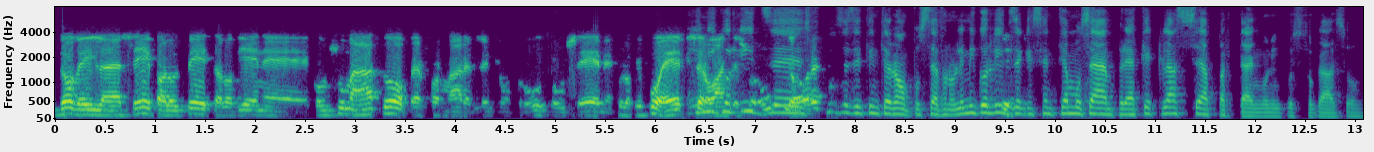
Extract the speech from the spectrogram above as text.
dove il sepalo, il petalo viene consumato per formare ad esempio un frutto, un seme, quello che può essere. Le micorrizze, scusa se ti interrompo Stefano, le micorrizze sì. che sentiamo sempre, a che classe appartengono in questo caso?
